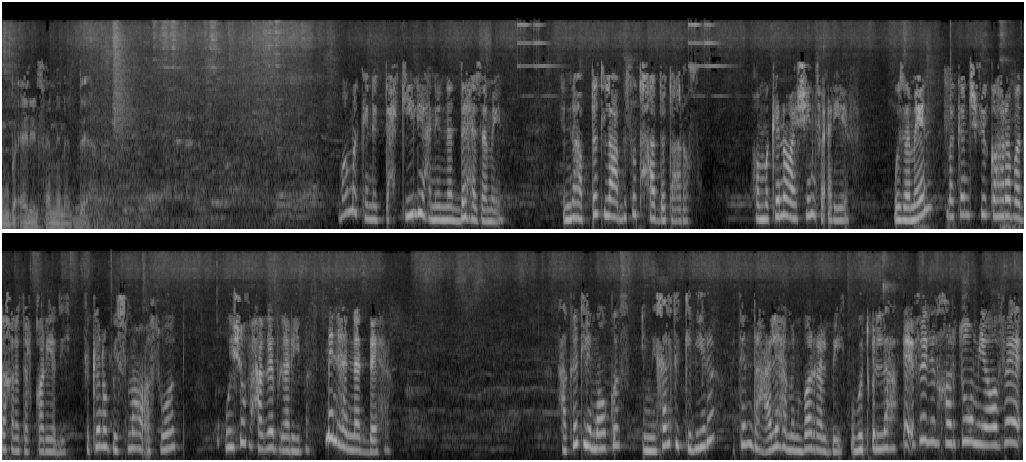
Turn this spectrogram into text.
وبقالي الفن نداهه ماما كانت تحكي لي عن النداهة زمان إنها بتطلع بصوت حد تعرفه. هما كانوا عايشين في أرياف وزمان ما كانش في كهرباء دخلت القرية دي فكانوا بيسمعوا أصوات ويشوفوا حاجات غريبة منها النداهة. حكت لي موقف إن خالتي الكبيرة بتنده عليها من بره البيت وبتقول لها اقفلي الخرطوم يا وفاء.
